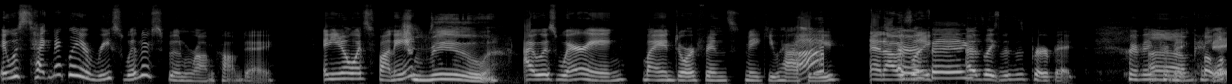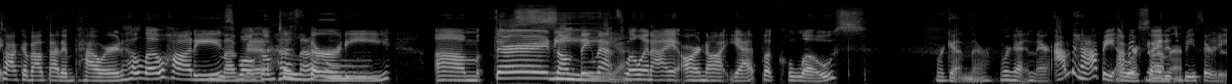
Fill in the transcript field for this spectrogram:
it was technically a Reese Witherspoon rom com day. And you know what's funny? True. I was wearing my endorphins make you happy. and I was like, I was like, this is perfect. perfect, Um, perfect, perfect. But we'll talk about that empowered. Hello, hotties. Love it. Welcome to Hello. 30. Um, 30. something that Flo and I are not yet, but close. We're getting there. We're getting there. I'm happy. We're I'm excited to be 30.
